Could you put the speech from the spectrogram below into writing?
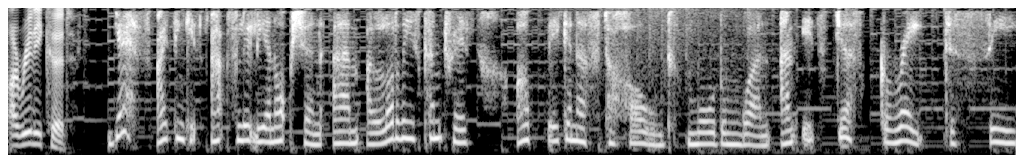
I really could. Yes, I think it's absolutely an option. Um, a lot of these countries are big enough to hold more than one, and it's just great to see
